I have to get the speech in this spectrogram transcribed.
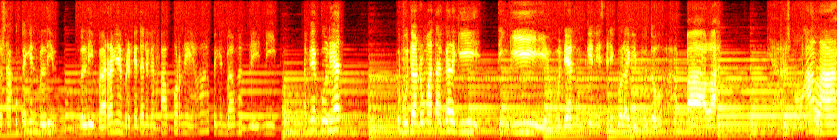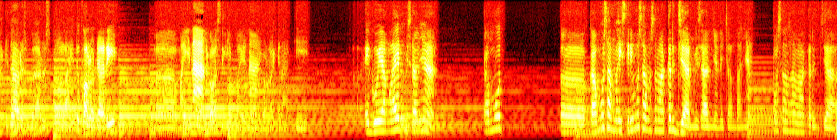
Terus aku pengen beli beli barang yang berkaitan dengan vapor nih. Wah pengen banget beli ini. Tapi aku lihat kebutuhan rumah tangga lagi tinggi. Kemudian mungkin istriku lagi butuh apalah. Ya harus mau ngalah. Kita harus harus ngalah. Itu kalau dari eh, mainan. Kalau segi mainan kalau laki-laki. Ego yang lain misalnya. Kamu eh, kamu sama istrimu sama-sama kerja misalnya nih contohnya. Kamu sama-sama kerja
